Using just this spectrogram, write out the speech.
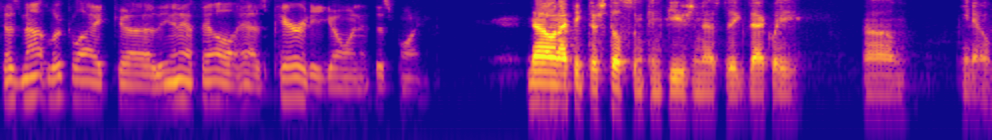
does not look like uh, the NFL has parity going at this point. No, and I think there's still some confusion as to exactly, um, you know,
